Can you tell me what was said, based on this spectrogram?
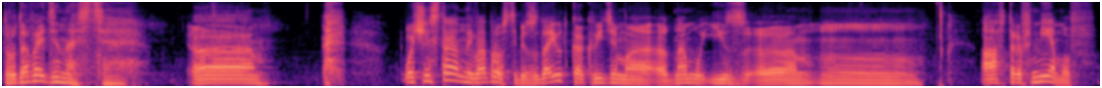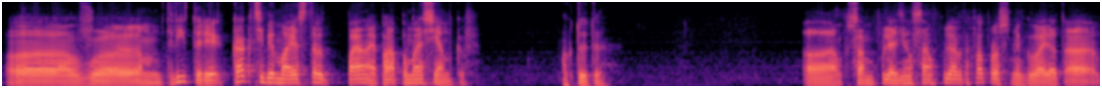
Трудовая династия. А, Очень странный вопрос тебе задают, как, видимо, одному из э, авторов мемов э, в э, Твиттере. Как тебе маэстро Пана- Па- Панасенков? А кто это? А, самый один из самых популярных вопросов мне говорят. А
